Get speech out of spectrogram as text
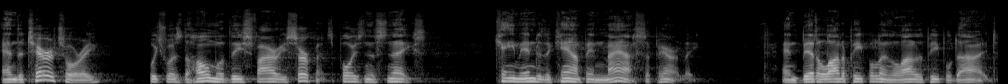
And the territory, which was the home of these fiery serpents, poisonous snakes, came into the camp in mass, apparently, and bit a lot of people, and a lot of the people died.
